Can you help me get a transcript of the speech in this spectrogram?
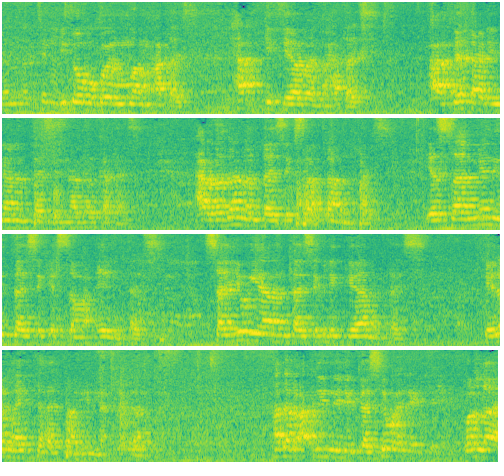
جنة يتوب كل ما حتى حقك يا بابا حتى عافيت علينا ننتهي سيدنا بالكتاس عرضان ننتهي سكسرتان ننتهي يسامين ننتهي سك يسمعين ننتهي سيوغ يا ننتهي سك لك يا ننتهي كلام هيك تحت هنا هذا بعقلين لك سوى والله.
